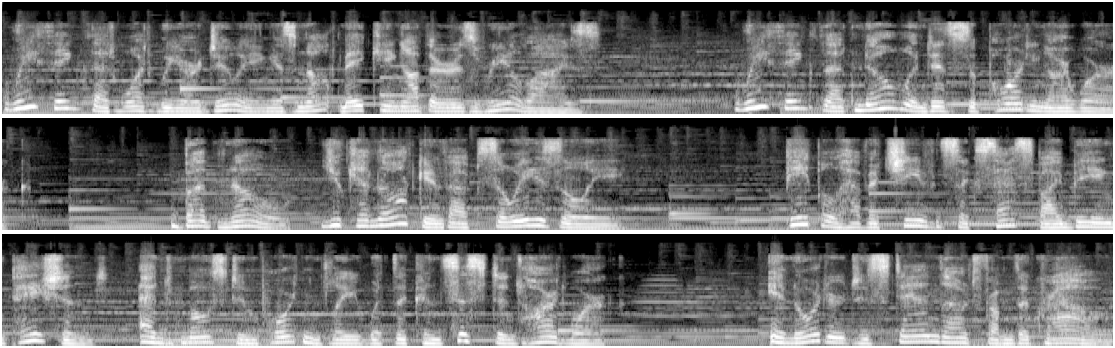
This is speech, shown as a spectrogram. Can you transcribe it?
We think that what we are doing is not making others realize. We think that no one is supporting our work. But no, you cannot give up so easily. People have achieved success by being patient, and most importantly with the consistent hard work. In order to stand out from the crowd,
